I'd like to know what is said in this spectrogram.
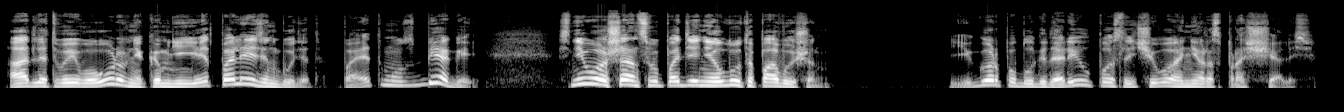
А для твоего уровня камнеед полезен будет, поэтому сбегай. С него шанс выпадения лута повышен. Егор поблагодарил, после чего они распрощались.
